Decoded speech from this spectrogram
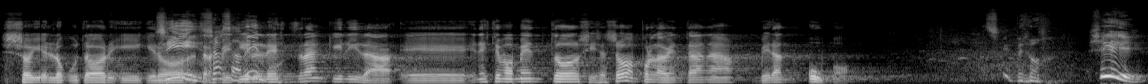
Soy el locutor y quiero Sí, ya transmitirles sabemos. tranquilidad. Eh, en este momento, si se asoman por la ventana, verán humo. Sí, pero... Sí,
